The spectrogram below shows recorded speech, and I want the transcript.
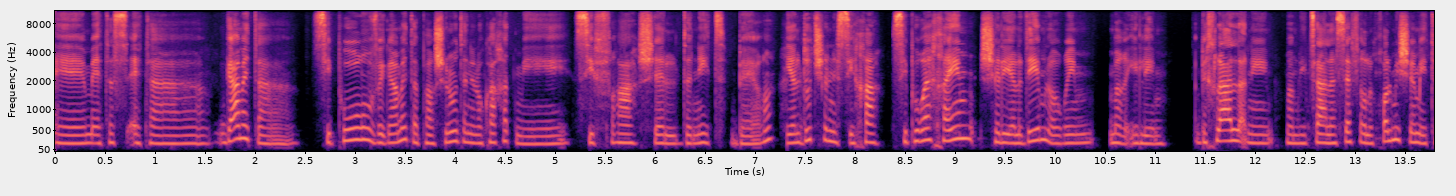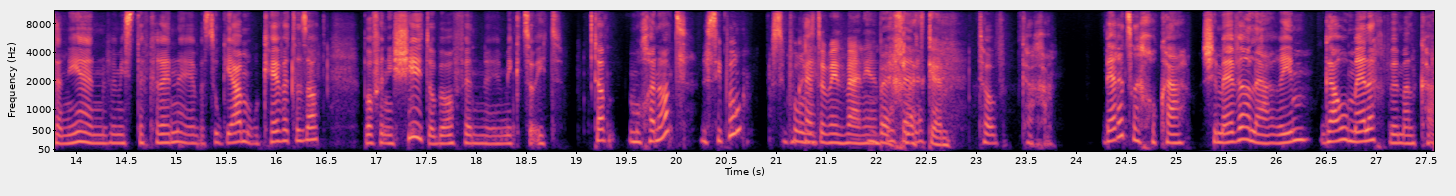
אה, את, את ה, גם את הסיפור וגם את הפרשנות אני לוקחת מספרה של דנית בר, ילדות של נסיכה, סיפורי חיים של ילדים להורים מרעילים. בכלל אני ממליצה על הספר לכל מי שמתעניין ומסתקרן אה, בסוגיה המורכבת הזאת באופן אישית או באופן אה, מקצועית. טוב, מוכנות לסיפור? סיפור אוקיי. זה תמיד מעניין. בהחלט כן. טוב, ככה. בארץ רחוקה, שמעבר להרים, גרו מלך ומלכה,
